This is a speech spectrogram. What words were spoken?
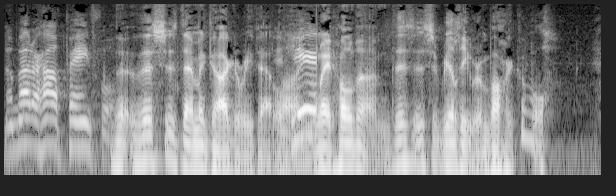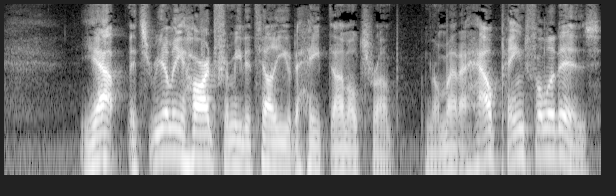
no matter how painful. Th- this is demagoguery, that And line. Wait, hold on. This is really remarkable. Yeah, it's really hard for me to tell you to hate Donald Trump. No matter how painful it is,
